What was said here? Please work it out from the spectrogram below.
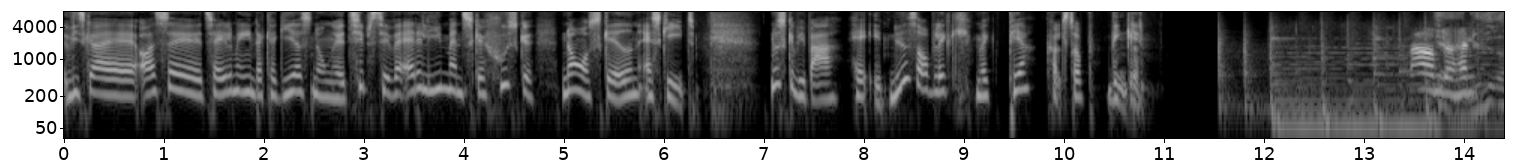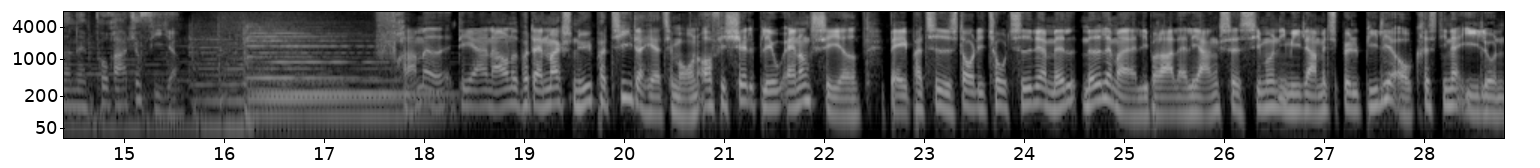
Vi skal øh, også øh, tale med en, der kan give os nogle tips til, hvad er det lige, man skal huske, når skaden er sket. Nu skal vi bare have et nyhedsoverblik med Per Koldstrup Winkel. Bare om Her er nyhederne på Radio 4. Fremad, det er navnet på Danmarks nye parti, der her til morgen officielt blev annonceret. Bag partiet står de to tidligere medlemmer af Liberal Alliance, Simon Emil Amitsbøl Bille og Christina Elund.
